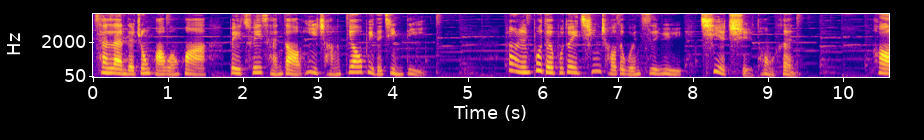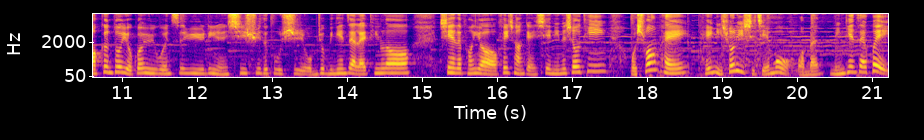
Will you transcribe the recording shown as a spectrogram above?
灿烂的中华文化被摧残到异常凋敝的境地。让人不得不对清朝的文字狱切齿痛恨。好，更多有关于文字狱令人唏嘘的故事，我们就明天再来听喽。亲爱的朋友，非常感谢您的收听，我是汪培，陪你说历史节目，我们明天再会，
